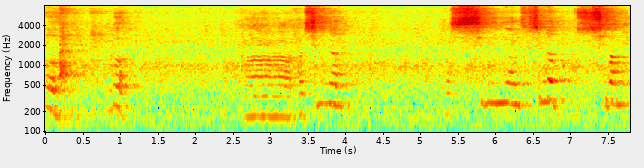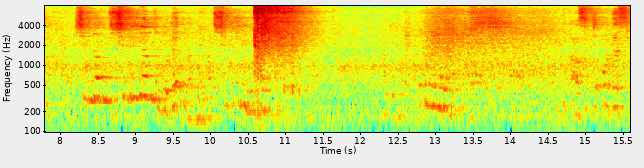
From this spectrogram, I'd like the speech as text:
어 이거 아, 한 10년, 한 10년, 10년, 10년, 10년, 11년 정도 됐나? 한 11년, 2년. 다섯 째 오래됐어.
